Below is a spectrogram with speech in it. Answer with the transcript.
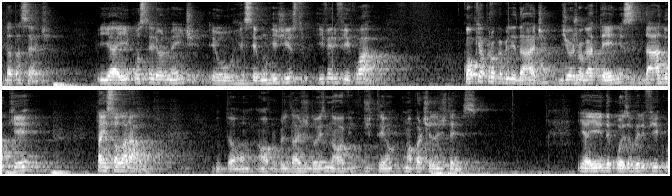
dataset. E aí, posteriormente, eu recebo um registro e verifico, ah, qual que é a probabilidade de eu jogar tênis, dado que está ensolarado. Então, é uma probabilidade de 2 em 9 de ter uma partida de tênis. E aí, depois eu verifico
